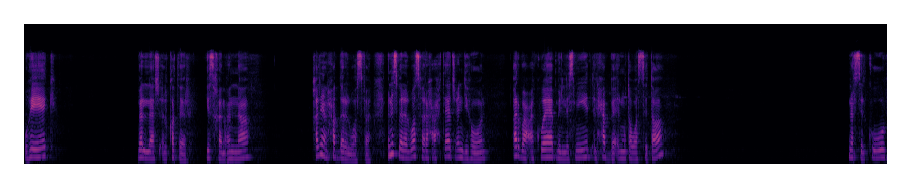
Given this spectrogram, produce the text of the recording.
وهيك بلش القطر يسخن عنا. خلينا نحضر الوصفة. بالنسبة للوصفة راح أحتاج عندي هون أربع أكواب من السميد الحبة المتوسطة. نفس الكوب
